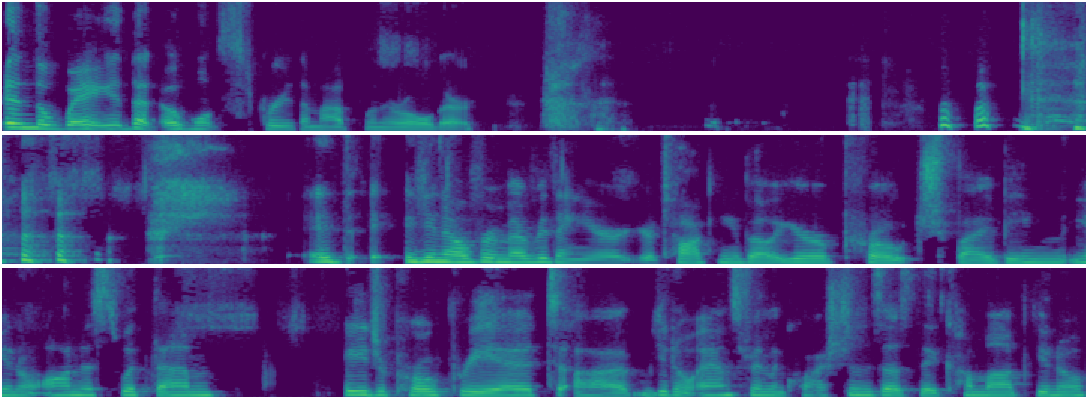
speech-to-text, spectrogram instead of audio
in the way that I won't screw them up when they're older. it you know from everything you're you're talking about your approach by being you know honest with them age appropriate uh, you know answering the questions as they come up you know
